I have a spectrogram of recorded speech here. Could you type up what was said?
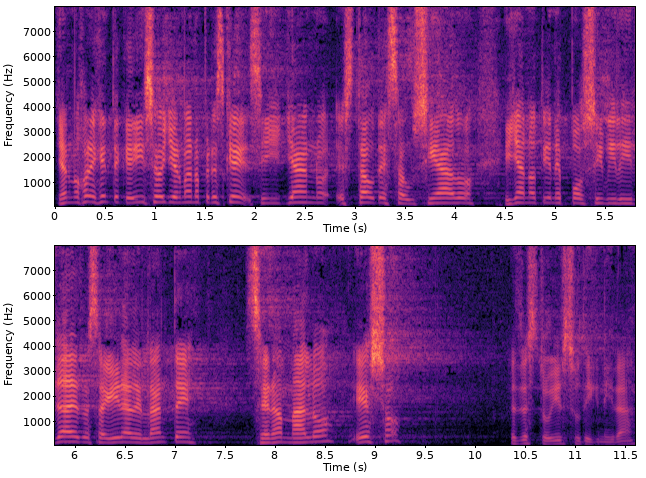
Y a lo mejor hay gente que dice, oye hermano, pero es que si ya no está desahuciado y ya no tiene posibilidades de seguir adelante, ¿será malo eso? es destruir su dignidad.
